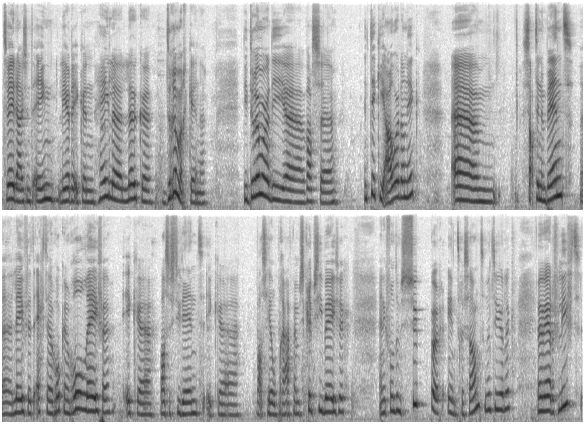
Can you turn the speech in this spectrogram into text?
2001 leerde ik een hele leuke drummer kennen. Die drummer die, eh, was eh, een tikkie ouder dan ik. Ehm, zat in een band, eh, leefde het echte rock and roll leven. Ik was een student, ik was heel braaf met mijn scriptie bezig. En ik vond hem super interessant natuurlijk. We werden verliefd,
